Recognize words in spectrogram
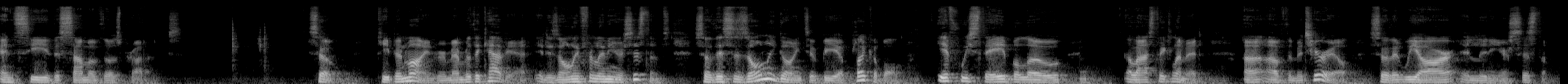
and see the sum of those products. So keep in mind, remember the caveat, it is only for linear systems. So this is only going to be applicable if we stay below elastic limit uh, of the material so that we are a linear system.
